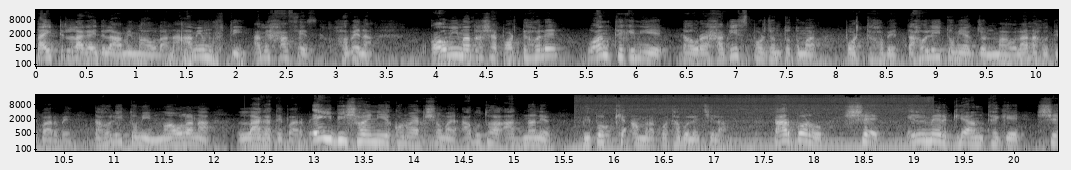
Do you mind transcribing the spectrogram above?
টাইটেল লাগাই দিলে আমি মাওলানা, আমি মুফতি, আমি হাফেজ, হবে না। কওমি মাদ্রাসায় পড়তে হলে ওয়ান থেকে নিয়ে দাওরা হাদিস পর্যন্ত তোমার পড়তে হবে, তাহলেই তুমি একজন মাওলানা হতে পারবে, তাহলেই তুমি মাওলানা লাগাতে পারবে। এই বিষয় নিয়ে কোনো এক সময় আবু তোহা আদনানের বিপক্ষে আমরা কথা বলেছিলাম। তারপরও সে এলমের জ্ঞান থেকে সে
